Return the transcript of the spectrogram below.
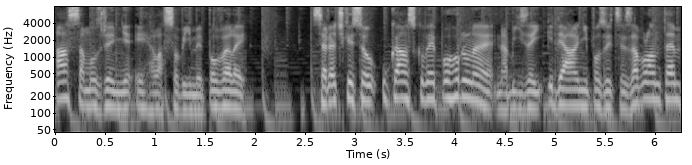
a samozřejmě i hlasovými povely. Sedačky jsou ukázkově pohodlné, nabízejí ideální pozici za volantem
